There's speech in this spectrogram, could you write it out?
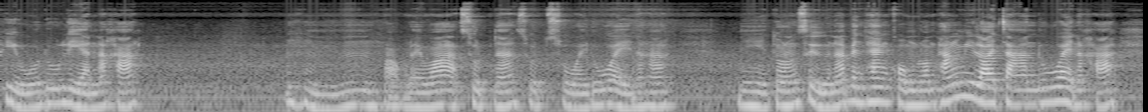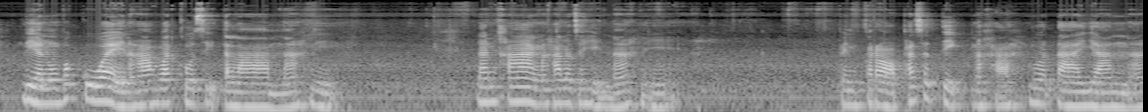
ผิวดูเหรียญนะคะอบอกเลยว่าสุดนะ สุดสวยด้วยนะคะ นี่ตัวหนังสือนะเป็นแท่งคมรวมทั้งมีรอยจานด้วยนะคะเหรียญหลวงพ่อกล้วยนะคะ วัดโกสิตรามนะนี่ ด้านข้างนะคะ เราจะเห็นนะนี่เป็นกรอบพลาสติกนะคะ ลวดลายยันนะ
